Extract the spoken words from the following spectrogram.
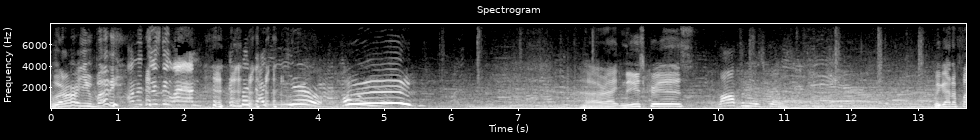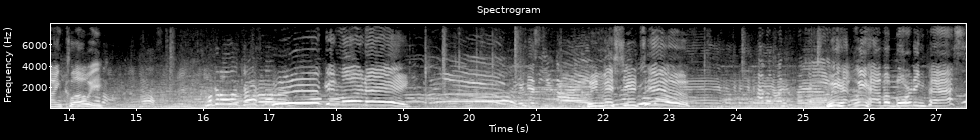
Where are you, buddy? I'm at Disneyland. It's been a year. Woo! All right, news crews. Lots of news crews. We gotta find Chloe. Yes. Look at all the cast members. Good morning. We missed you guys. We missed you too. We ha we have a boarding pass.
